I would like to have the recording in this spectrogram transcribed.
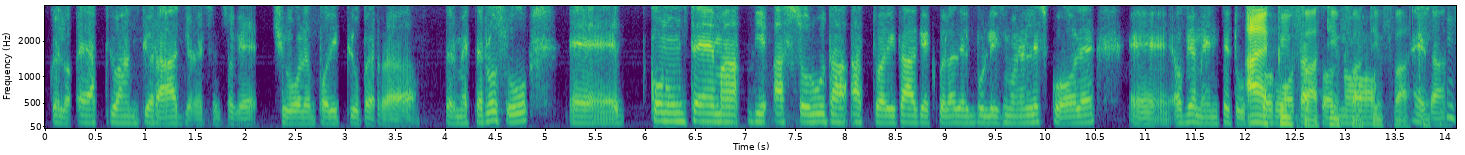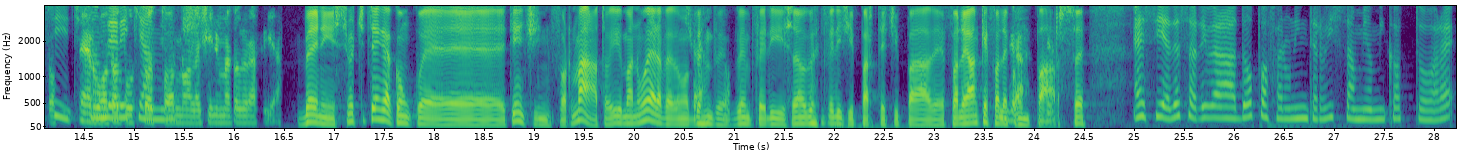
quello è a più ampio raggio, nel senso che ci vuole un po' di più per, per metterlo su, eh, con un tema di assoluta attualità che è quella del bullismo nelle scuole, eh, ovviamente tutto Ah, ecco, ruota infatti, attorno... infatti, infatti. Esatto, Eh sì, ci e sono ruota dei tutto richiami. attorno alla cinematografia. Benissimo, ci tenga comunque, tienici informato. Io e Emanuele ben, Certo. ben felici, siamo ben felici di partecipare, fare, anche fare le Grazie. comparse. Eh sì, adesso arriva dopo a fare un'intervista a un mio amico attore,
